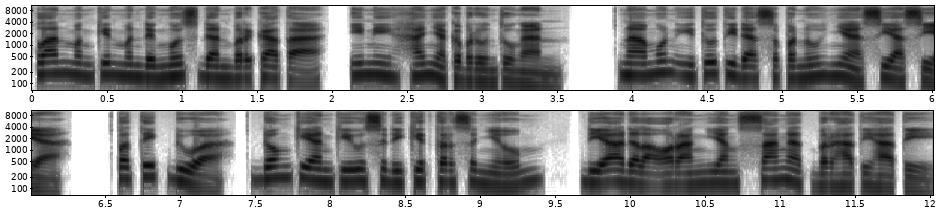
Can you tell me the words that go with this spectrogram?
Lan Mengkin mendengus dan berkata, ini hanya keberuntungan. Namun itu tidak sepenuhnya sia-sia. Petik 2. Dong Qianqiu sedikit tersenyum, dia adalah orang yang sangat berhati-hati.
